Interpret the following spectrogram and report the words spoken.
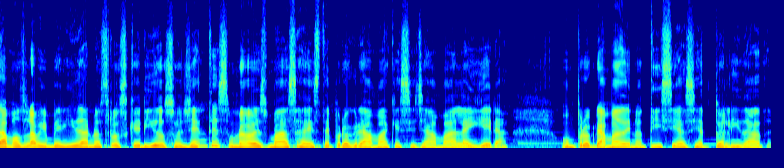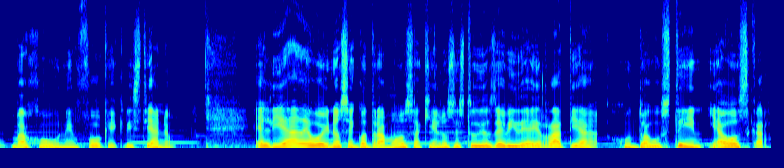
Damos la bienvenida a nuestros queridos oyentes una vez más a este programa que se llama La Higuera, un programa de noticias y actualidad bajo un enfoque cristiano. El día de hoy nos encontramos aquí en los estudios de Videa y Ratia junto a Agustín y a Oscar.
